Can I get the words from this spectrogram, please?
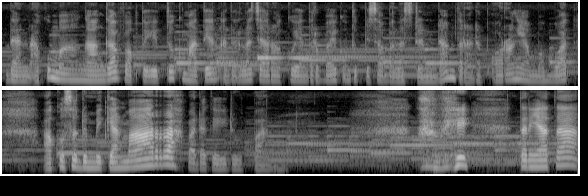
Dan aku menganggap waktu itu kematian adalah caraku yang terbaik untuk bisa balas dendam terhadap orang yang membuat aku sedemikian marah pada kehidupan. Tapi ternyata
